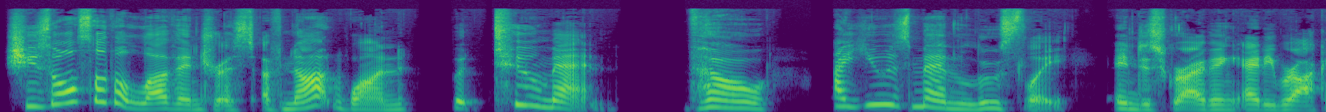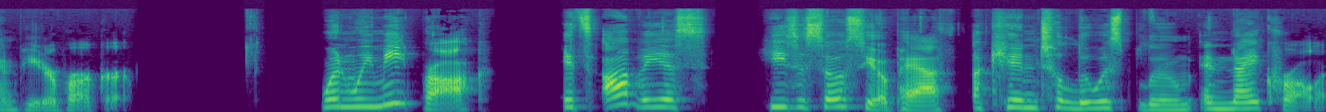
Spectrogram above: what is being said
She's also the love interest of not one, but two men, though I use men loosely in describing Eddie Brock and Peter Parker. When we meet Brock, it's obvious he's a sociopath akin to Louis Bloom and Nightcrawler.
